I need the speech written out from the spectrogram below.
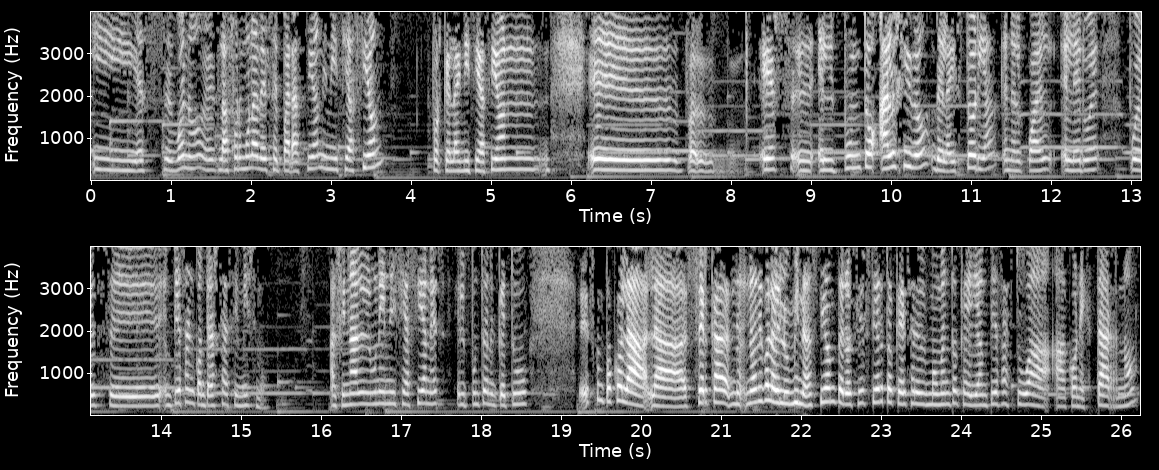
y es bueno es la fórmula de separación iniciación porque la iniciación eh, es eh, el punto álgido de la historia en el cual el héroe pues eh, empieza a encontrarse a sí mismo. Al final una iniciación es el punto en el que tú es un poco la, cerca, no, digo la iluminación, pero sí es cierto que es el momento que ya empiezas tú a, conectar, ¿no?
